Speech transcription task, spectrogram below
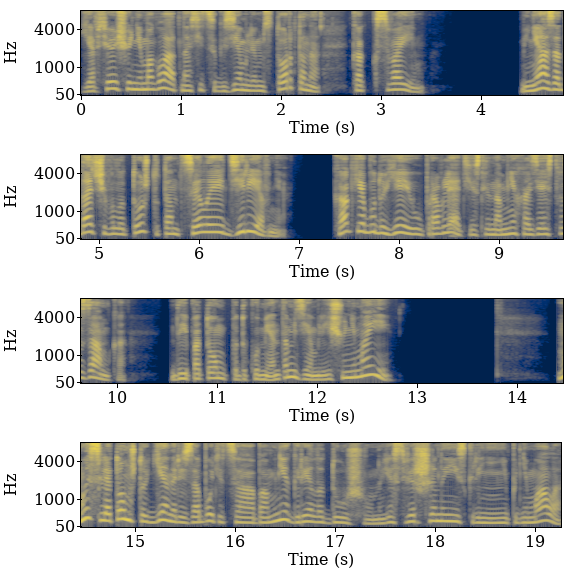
Я все еще не могла относиться к землям Стортона как к своим. Меня озадачивало то, что там целая деревня. Как я буду ею управлять, если на мне хозяйство замка? Да и потом, по документам, земли еще не мои. Мысль о том, что Генри заботится обо мне, грела душу, но я совершенно искренне не понимала,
